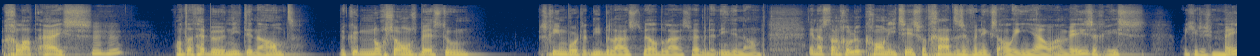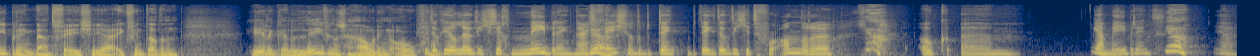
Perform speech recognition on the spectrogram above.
glad ijs. Want dat hebben we niet in de hand. We kunnen nog zo ons best doen. Misschien wordt het niet beluisterd, wel beluisterd. We hebben het niet in de hand. En als dan geluk gewoon iets is wat gratis en voor niks al in jou aanwezig is. Wat je dus meebrengt naar het feestje. Ja, ik vind dat een heerlijke levenshouding ook. Ik vind het ook heel leuk dat je zegt meebrengt naar het Ja. feestje. Want dat betekent, betekent ook dat je het voor anderen Ja, ook ehm, ja, meebrengt. ja. Ja,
